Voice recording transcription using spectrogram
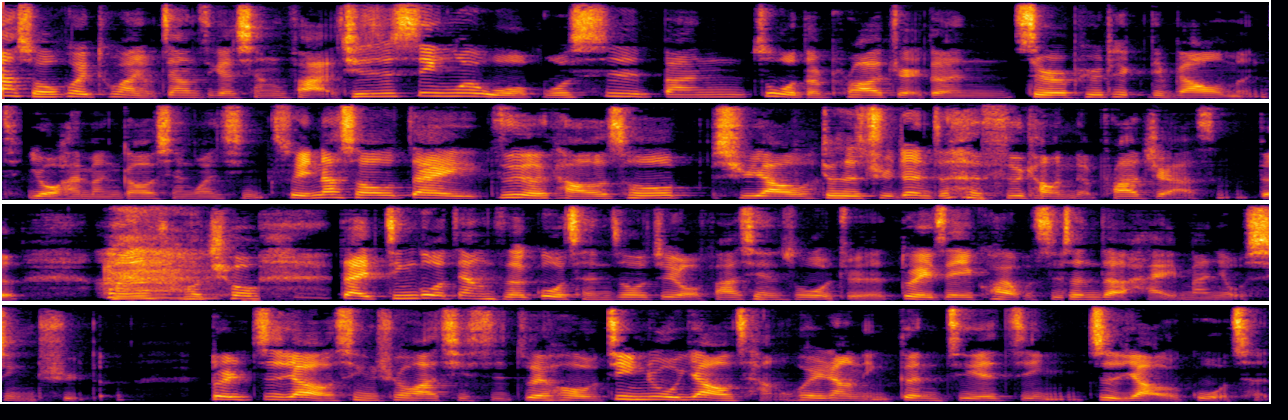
那时候会突然有这样子一个想法，其实是因为我博士班做的 project 跟 therapeutic development 有还蛮高的相关性，所以那时候在资格考的时候需要就是去认真的思考你的 project 啊什么的，我就 在经过这样子的过程之后，就有发现说，我觉得对这一块我是真的还蛮有兴趣的。对制药有兴趣的话，其实最后进入药厂会让你更接近制药的过程，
